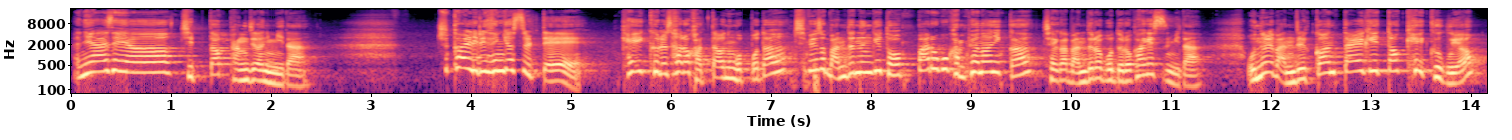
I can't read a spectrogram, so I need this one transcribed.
안녕하세요. 집떡 방지연입니다. 축하할 일이 생겼을 때 케이크를 사러 갔다 오는 것보다 집에서 만드는 게 더 빠르고 간편하니까 제가 만들어 보도록 하겠습니다. 오늘 만들 건 딸기 떡 케이크고요.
